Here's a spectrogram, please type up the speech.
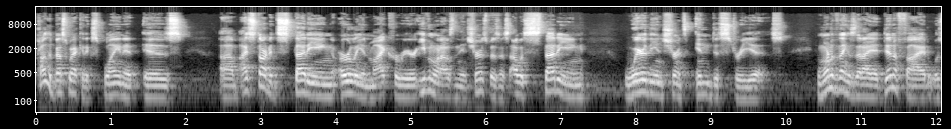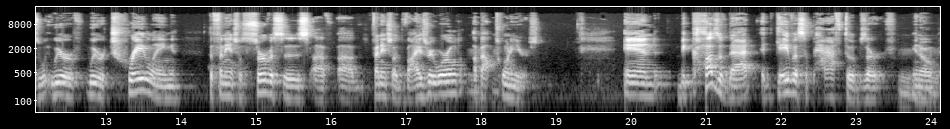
probably the best way I could explain it is. Um, I started studying early in my career, even when I was in the insurance business. I was studying where the insurance industry is. And one of the things that I identified was we we were we were trailing the financial services, uh, uh, financial advisory world about 20 years. And because of that, it gave us a path to observe, you know,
